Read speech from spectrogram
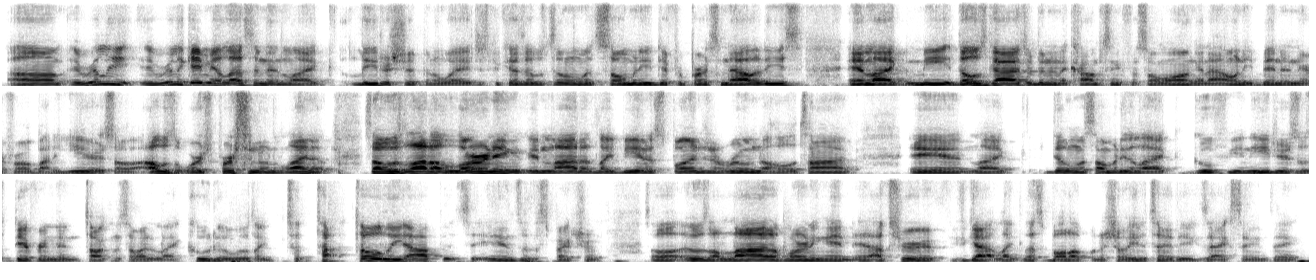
Um, it really, it really gave me a lesson in like leadership in a way, just because I was dealing with so many different personalities, and like me, those guys have been in the comp scene for so long, and I only been in there for about a year, so I was the worst person on the lineup. So it was a lot of learning and a lot of like being a sponge in a room the whole time, and like dealing with somebody like Goofy and Idris was different than talking to somebody like Kuda. Was like t- t- totally opposite ends of the spectrum. So it was a lot of learning, and, and, I'm sure if you got like Let's Ball Up on the show, he'll tell you the exact same thing.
